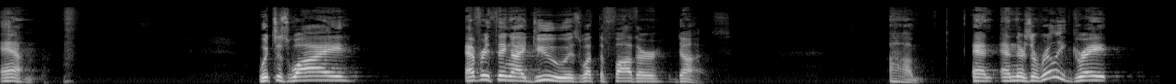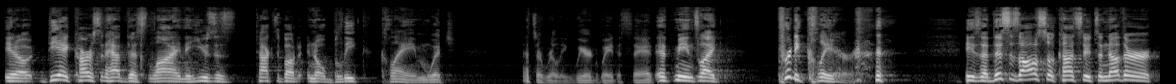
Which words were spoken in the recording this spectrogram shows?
am. Which is why everything I do is what the Father does. Um, and, and there's a really great, you know, D.A. Carson had this line. He uses, talks about an oblique claim, which that's a really weird way to say it. It means like pretty clear. he said this is also constitutes another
